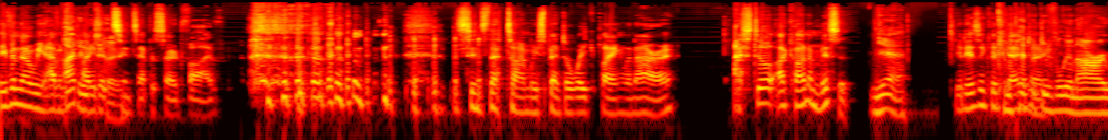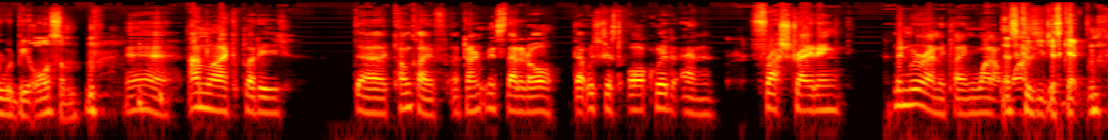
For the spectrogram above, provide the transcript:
even though we haven't I played it since episode five. since that time we spent a week playing Lunaro. I still, I kind of miss it. yeah. It is a good. Competitive mode. Lunaro would be awesome. Yeah, unlike bloody uh, Conclave, I don't miss that at all. That was just awkward and frustrating. I mean, we were only playing one on That's because you just kept.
